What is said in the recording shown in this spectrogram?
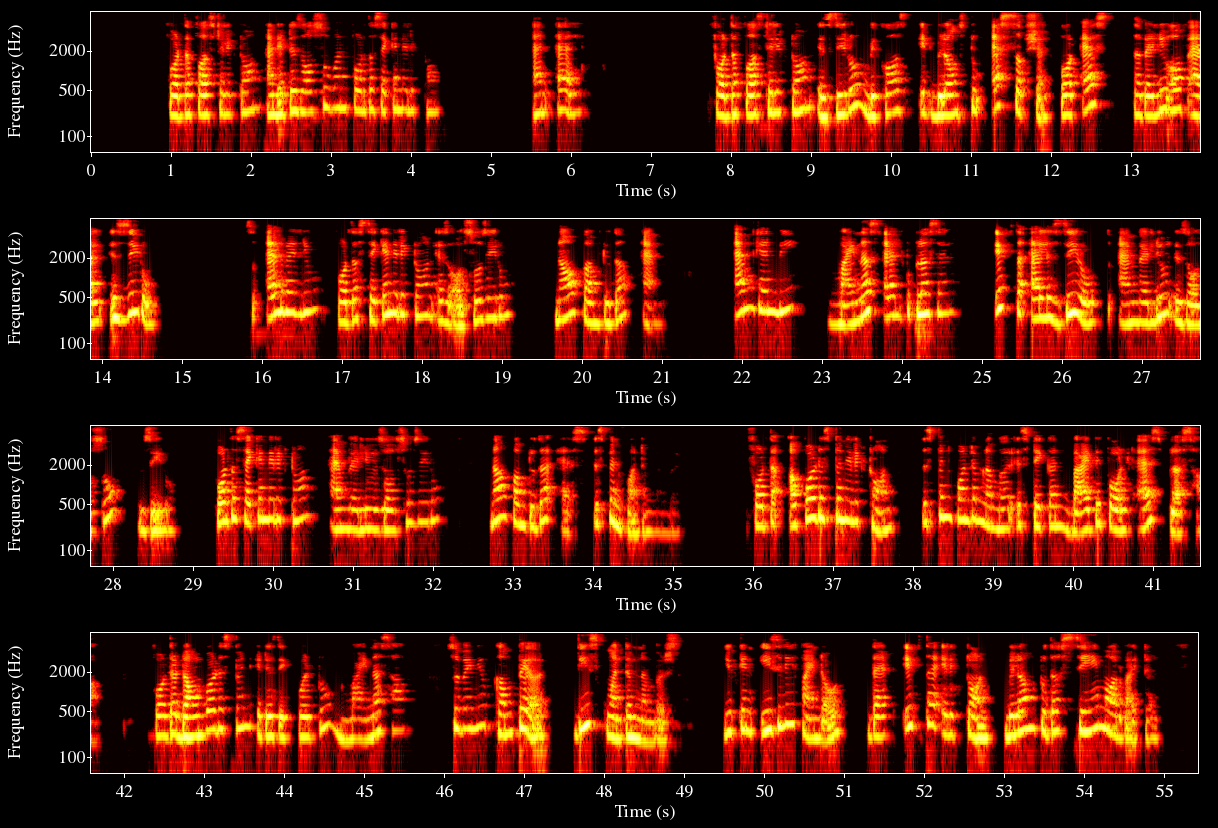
for the first electron and it is also 1 for the second electron and L for the first electron is 0 because it belongs to S subshell. For S, the value of L is 0. So L value for the second electron is also 0. Now come to the M. M can be minus L to plus L. If the L is 0, the M value is also 0. For the second electron, M value is also 0. Now come to the S, spin quantum number. For the upward spin electron, the spin quantum number is taken by default as plus half. For the downward spin, it is equal to minus half. So when you compare these quantum numbers, you can easily find out that if the electron belong to the same orbital,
